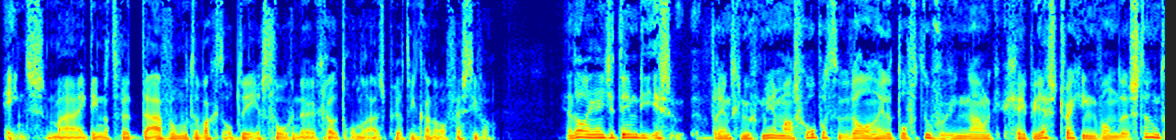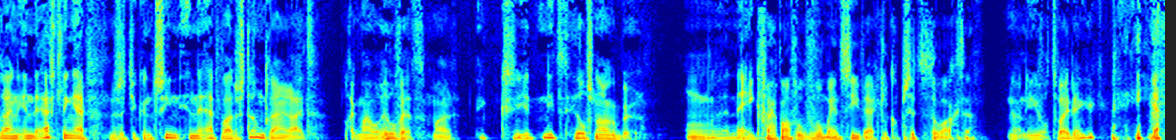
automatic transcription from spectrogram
Eens. Maar ik denk dat we daarvoor moeten wachten op de eerstvolgende grote onderhoudsbeurt in Carnaval Festival. En dan nog eentje, Tim, die is vreemd genoeg meermaals geopperd. Wel een hele toffe toevoeging, namelijk GPS-tracking van de stoomtrein in de Efteling-app. Dus dat je kunt zien in de app waar de stoomtrein rijdt. Lijkt mij wel heel vet, maar ik zie het niet heel snel gebeuren. Mm, Nee, ik vraag me af hoeveel mensen die werkelijk op zitten te wachten. Nou, in ieder geval twee, denk ik.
